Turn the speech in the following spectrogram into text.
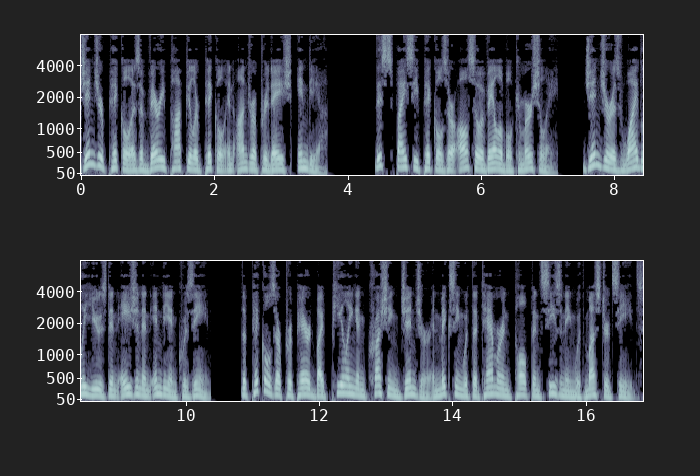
Ginger pickle is a very popular pickle in Andhra Pradesh, India. This spicy pickles are also available commercially. Ginger is widely used in Asian and Indian cuisine. The pickles are prepared by peeling and crushing ginger and mixing with the tamarind pulp and seasoning with mustard seeds.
